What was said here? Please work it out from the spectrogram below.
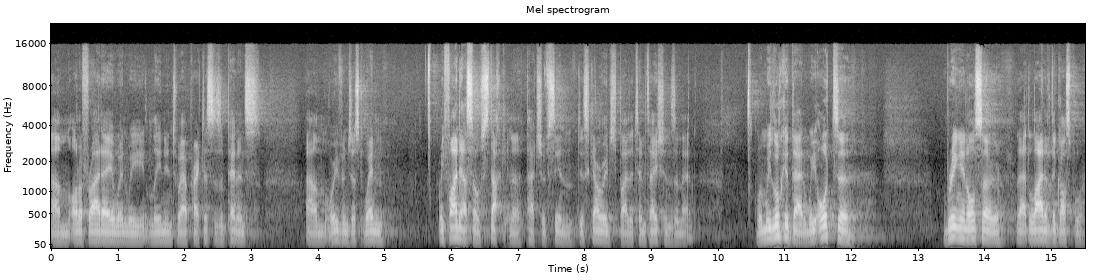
um, on a Friday when we lean into our practices of penance, um, or even just when we find ourselves stuck in a patch of sin, discouraged by the temptations and that. When we look at that, we ought to bring in also that light of the gospel,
